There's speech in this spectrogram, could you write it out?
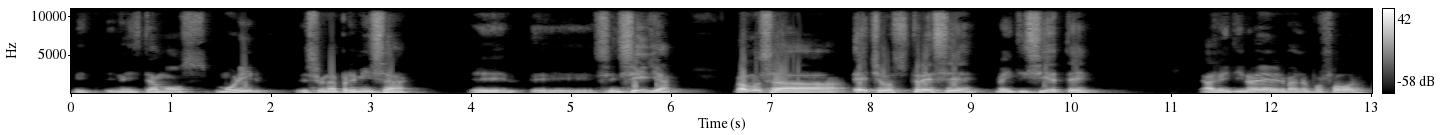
necesitamos morir. Es una premisa eh, eh, sencilla. Vamos a Hechos 13, 27 al 29, hermano, por favor.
